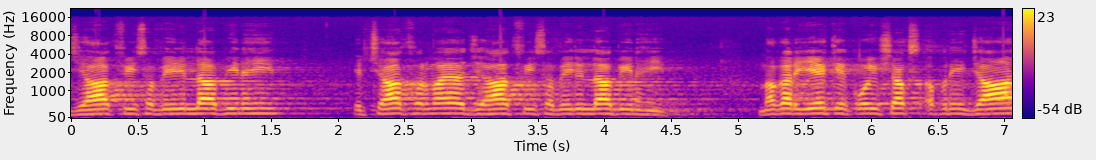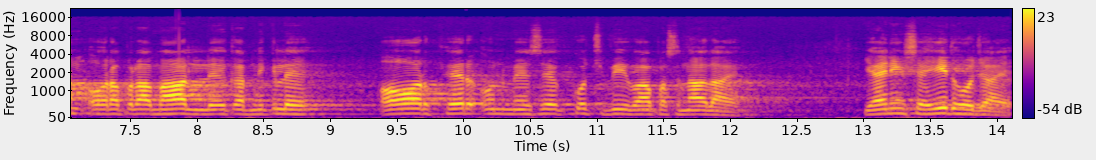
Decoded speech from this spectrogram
جہاد فی سبیل اللہ بھی نہیں ارشاد فرمایا، جہاد فی سبیل اللہ بھی نہیں، مگر یہ کہ کوئی شخص اپنی جان اور اپنا مال لے کر نکلے اور پھر ان میں سے کچھ بھی واپس نہ لائے یعنی شہید ہو جائے،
